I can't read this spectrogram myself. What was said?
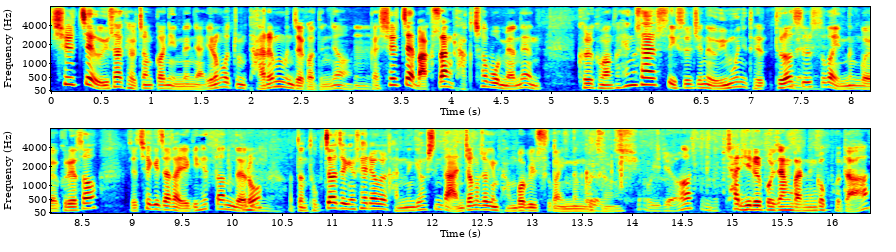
실제 의사 결정권이 있느냐 이런 것 좀 다른 문제거든요. 음. 그러니까 실제 막상 닥쳐 보면은 그걸 그만큼 행사할 수 있을지는 의문이 들- 들었을 네. 수가 있는 거예요. 그래서 이제 최 기자가 얘기했던 대로 음. 어떤 독자적인 세력을 갖는 게 훨씬 더 안정적인 방법일 수가 있는 거죠. 그렇지. 오히려 뭐 자리를 보장받는 것보다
